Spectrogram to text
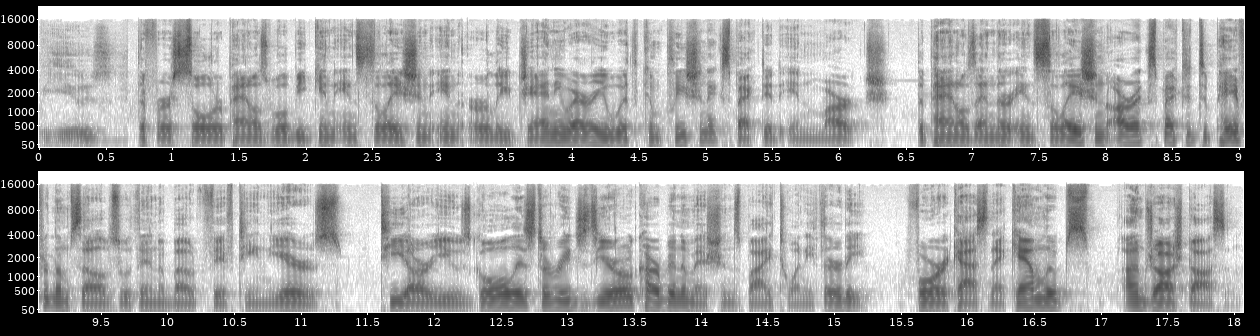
we use. The first solar panels will begin installation in early January, with completion expected in March. The panels and their installation are expected to pay for themselves within about 15 years. TRU's goal is to reach zero carbon emissions by 2030. For Castanet Kamloops, I'm Josh Dawson.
